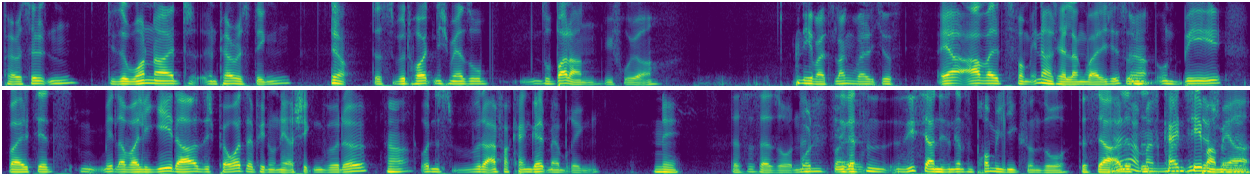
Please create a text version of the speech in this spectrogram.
Paris Hilton, diese One Night in Paris Ding, Ja. das wird heute nicht mehr so, so ballern wie früher. Nee, weil es langweilig ist. Ja, A, weil es vom Inhalt her langweilig ist und, Ja. und B, weil es jetzt mittlerweile jeder sich per WhatsApp hin und her schicken würde Ja. und es würde einfach kein Geld mehr bringen. Nee. Das ist ja so, ne? Und Diese ganzen, siehst ja an diesen ganzen Promi-Leaks und so. Das ist ja, Ja, alles, ja, das ist man- kein sieht ja Thema schon, mehr. ja.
